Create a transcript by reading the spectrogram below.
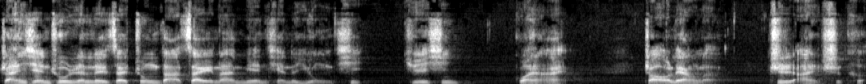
展现出人类在重大灾难面前的勇气、决心、关爱，照亮了至暗时刻。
